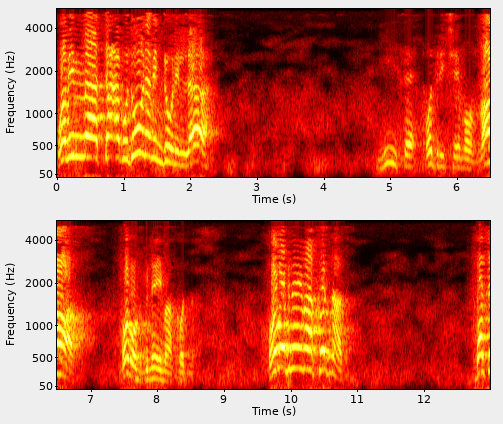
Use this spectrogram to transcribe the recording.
wa mimma ta'buduna min dunillah. Mi se odričemo vas, ovog nema kod nas. Ovog nema kod nas da se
